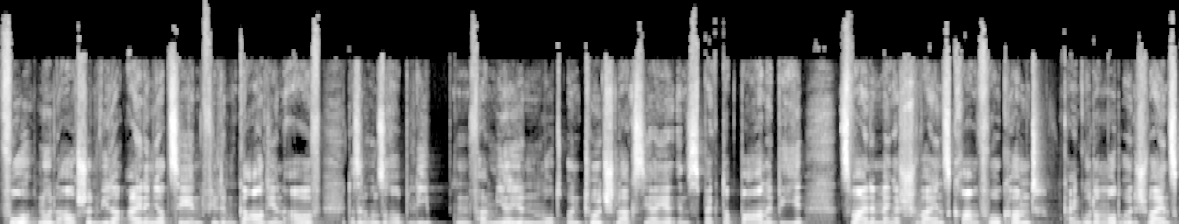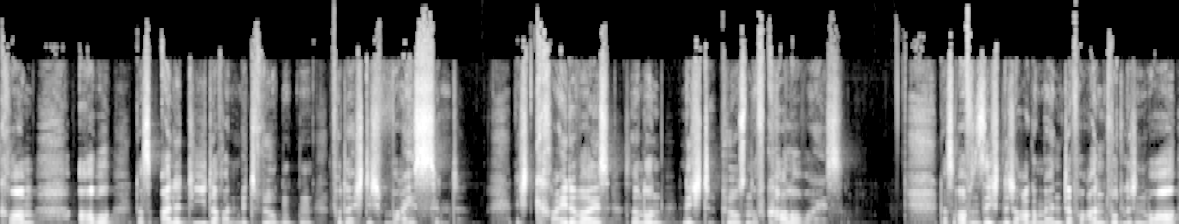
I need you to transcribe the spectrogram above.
Vor nun auch schon wieder einem Jahrzehnt fiel dem Guardian auf, dass in unserer beliebten Familienmord- und Totschlagserie Inspector Barnaby zwar eine Menge Schweinskram vorkommt, kein guter Mord ohne Schweinskram, aber dass alle die daran Mitwirkenden verdächtig weiß sind. Nicht kreideweiß, sondern nicht Person of Color weiß. Das offensichtliche Argument der Verantwortlichen war,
